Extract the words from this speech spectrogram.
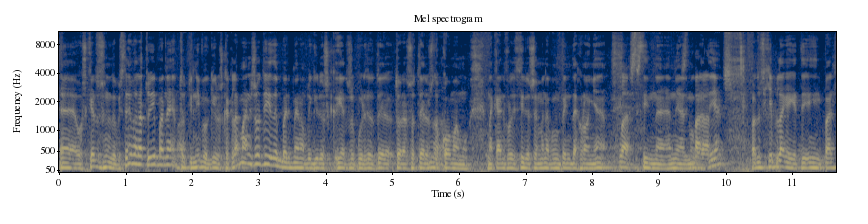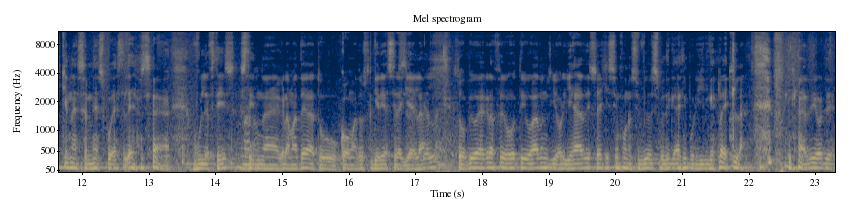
Ε, ο Σκέρτο είναι το πιστεύει, αλλά του είπανε, το την είπε ο κύριος Κακλαμάνης, ότι δεν περιμένω από τον κύριο Σκέρτο που ήρθε το τέλο- τώρα στο τέλος στο κόμμα μου να κάνει φροντιστήριο σε μένα που είμαι 50 χρόνια Μάλιστα. στην ε, Νέα Δημοκρατία. παράδοση. Πάντως είχε πλάκα γιατί υπάρχει και ένα SMS που έστειλε ένας βουλευτής στην ε, γραμματέα του κόμματος, την κυρία Σιραγγέλα, Σιραγγέλα. το οποίο έγραφε ότι ο Άδωνης Γεωργιάδης έχει σύμφωνο συμβίωσης με την κάθε υπουργική καρέκλα. δηλαδή ότι.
